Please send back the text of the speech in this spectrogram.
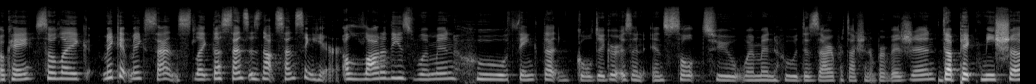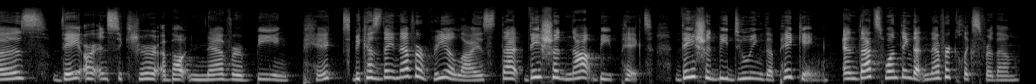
Okay? So like make it make sense. Like the sense is not sensing here. A lot of these women who think that gold digger is an insult to women who desire protection and provision, the pick mishas, they are insecure about never being picked because they never realize that they should not be picked. They should be doing the picking. And that's one thing that never clicks for them.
